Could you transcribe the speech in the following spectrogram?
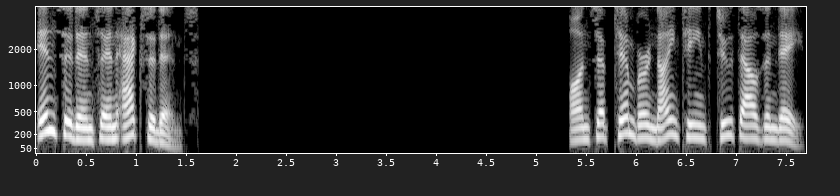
Incidents and accidents On September 19, 2008,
